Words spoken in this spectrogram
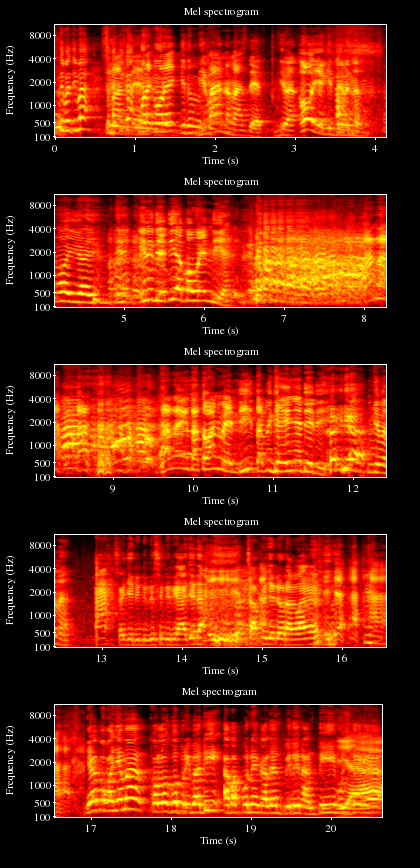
tiba-tiba seketika ngorek-ngorek gitu. Gimana Mas Ded? Gimana? Oh ya gitu bener. Oh iya iya. Ini, ini Dedi apa Wendy ya? karena karena yang tatoan Wendy tapi gayanya Dedi. Iya. Gimana? ah saya jadi diri sendiri aja dah Iya. capek jadi orang lain Iya. ya pokoknya mah kalau gue pribadi apa pun yang kalian pilih nanti maksudnya Iya. kayak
